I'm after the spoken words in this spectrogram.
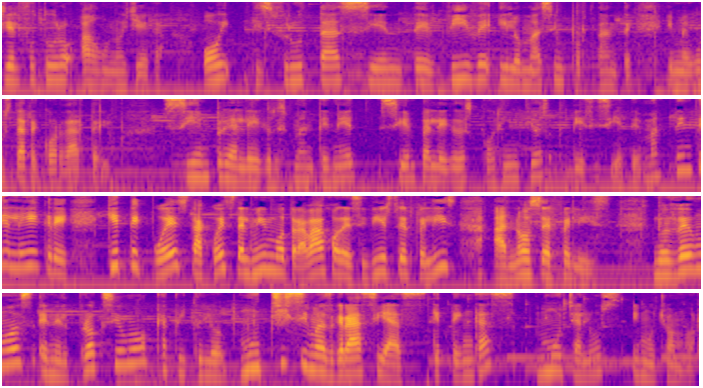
y el futuro aún no llega. Hoy disfruta, siente, vive y lo más importante, y me gusta recordártelo, siempre alegres, mantened siempre alegres. Corintios 17. Mantente alegre. ¿Qué te cuesta? Cuesta el mismo trabajo decidir ser feliz a no ser feliz. Nos vemos en el próximo capítulo. Muchísimas gracias. Que tengas mucha luz y mucho amor.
